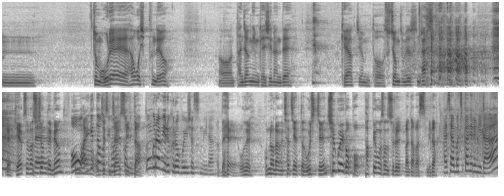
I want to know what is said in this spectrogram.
음, 좀 오래 하고 싶은데요. 어, 단장님 계시는데 계약 좀 더 수정 좀 해줬으면 좋겠습니다. 네, 계약서만 네. 수정되면 오, 홈런왕을 알겠다고 지금 언제든지 할 수 하셨거든요. 있다. 동그라미를 그려 보이셨습니다. 네, 오늘 홈런왕을 차지했던 올 시즌 최고의 거포 박병호 선수를 만나봤습니다. 다시 한번 축하드립니다.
